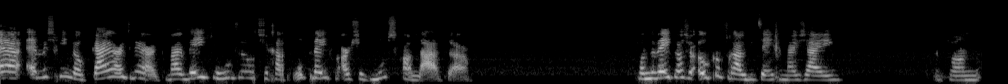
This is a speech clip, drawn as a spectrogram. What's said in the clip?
Uh, en misschien wel keihard werk. Maar weet je hoeveel je gaat opleveren als je het los kan laten? Van de week was er ook een vrouw die tegen mij zei: van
